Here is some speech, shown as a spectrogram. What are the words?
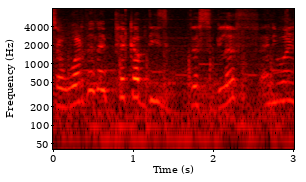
So where did I pick up these this glyph anyway?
